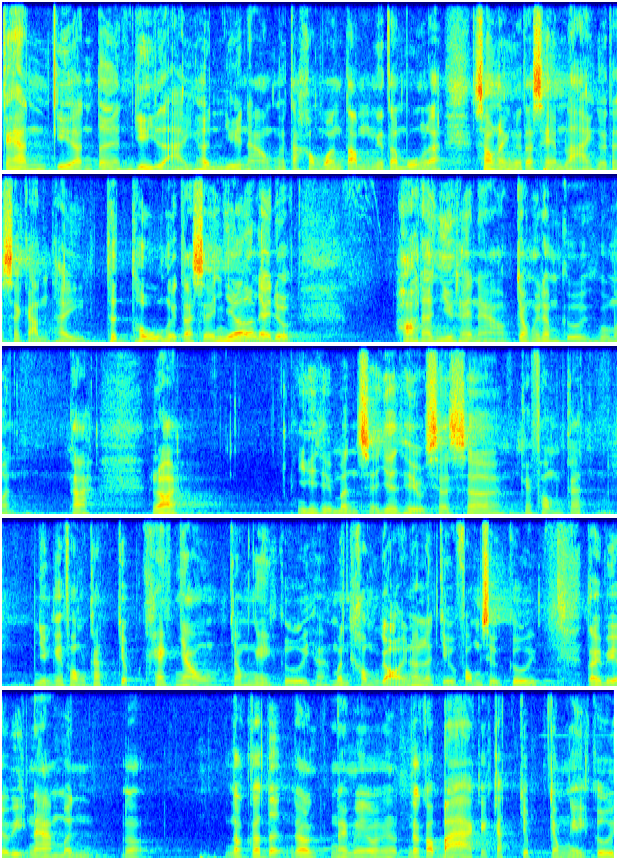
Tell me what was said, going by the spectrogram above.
cái anh kia, anh tới anh ghi lại hình như thế nào, người ta không quan tâm, người ta muốn là sau này người ta xem lại, người ta sẽ cảm thấy thích thú, người ta sẽ nhớ lại được họ đã như thế nào trong cái đám cưới của mình, ha. Rồi, vậy thì mình sẽ giới thiệu sơ sơ cái phong cách, những cái phong cách chụp khác nhau trong ngày cưới, ha. Mình không gọi nó là chữ phóng sự cưới, tại vì ở Việt Nam mình nó nó có nó, nó có ba cái cách chụp trong ngày cưới.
